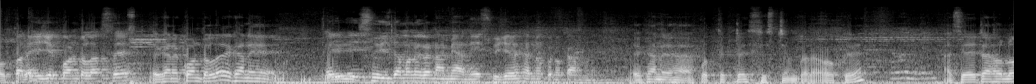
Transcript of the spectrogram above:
ওকে। এই যে কন্ট্রোল আছে। এখানে কন্ট্রোলার এখানে এই সুইচটা মনে করেন আমি আনি এই সুইচের এখানে কোনো কাম নেই। এখানে হ্যাঁ প্রত্যেকটাই সিস্টেম করা ওকে। আচ্ছা এটা হলো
